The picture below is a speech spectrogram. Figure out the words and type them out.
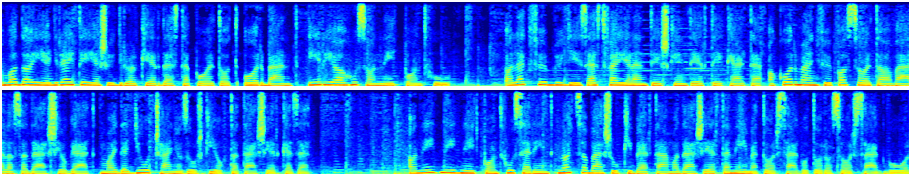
Vadai egy rejtélyes ügyről kérdezte Poltot, Orbánt, írja a 24.hu. A legfőbb ügyész ezt feljelentésként értékelte, a kormányfő passzolta a válaszadás jogát, majd egy gyurcsányozós kioktatás érkezett. A 444.hu szerint nagyszabású kibertámadás érte Németországot Oroszországból.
